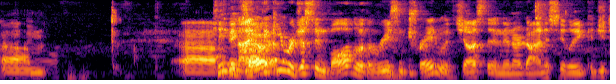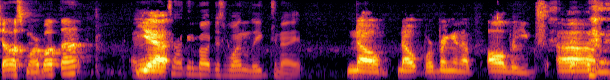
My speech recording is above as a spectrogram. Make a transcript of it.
Um, uh, Keegan, think I think you were just involved with a recent trade with Justin in our Dynasty League. Could you tell us more about that? I Yeah. We're talking about just one league tonight. no, no, we're bringing up all leagues. Um,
